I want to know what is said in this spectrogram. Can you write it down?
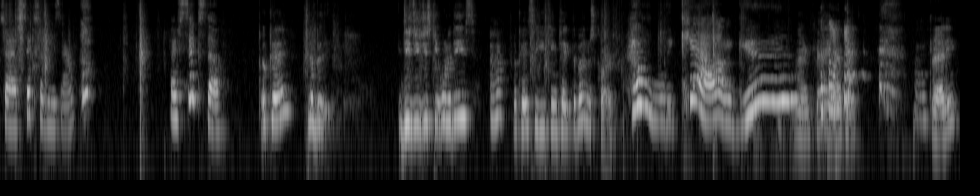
So I have six of these now. I have six though. Okay. No, but did you just get one of these? Uh-huh. Okay, so you can take the bonus card. Holy cow, I'm good. Okay. Okay. Okay. Ready?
